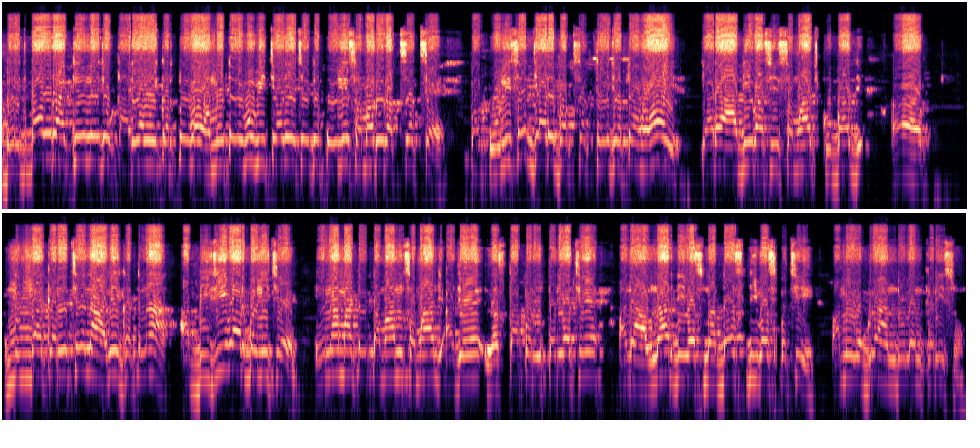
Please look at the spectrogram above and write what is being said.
ભેદભાવ રાખીને જો કાર્યવાહી કરતું હોય, અમે તો એવું વિચારીએ છીએ કે પોલીસ અમારું રક્ષક છે. પણ પોલીસ જ જ્યારે ભક્ષક થઈ જતો હોય, ત્યારે આદિવાસી સમાજ ખૂબ જ નિંદા કરે છે અને આવી ઘટના આ બીજી વાર બની છે. એના માટે તમામ સમાજ આજે રસ્તા પર ઉતર્યા છે અને આવનાર દિવસમાં દસ દિવસ પછી અમે ઉગ્ર આંદોલન કરીશું.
